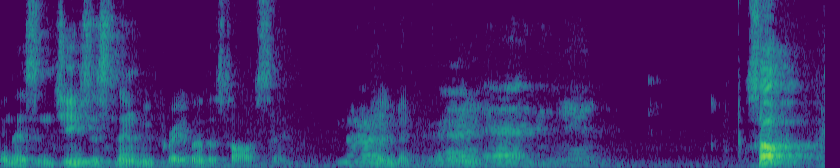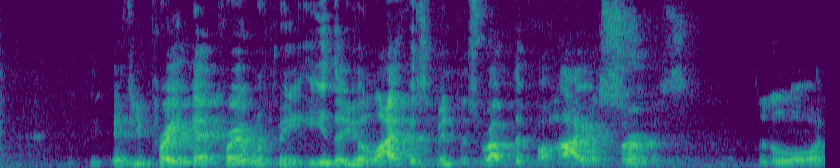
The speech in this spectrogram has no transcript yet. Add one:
And it's in Jesus' name we pray. Let us all say, Amen. Amen. So, if you prayed that prayer with me, either your life has been disrupted for higher service to the Lord,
